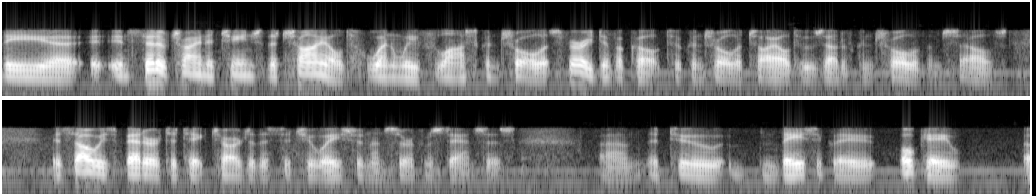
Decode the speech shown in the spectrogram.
the uh, instead of trying to change the child when we've lost control, it's very difficult to control a child who's out of control of themselves. It's always better to take charge of the situation and circumstances. Um, to basically, okay, uh,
